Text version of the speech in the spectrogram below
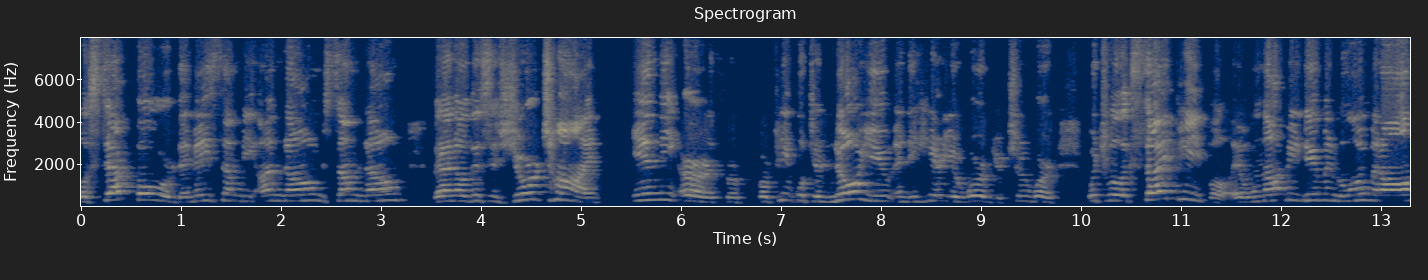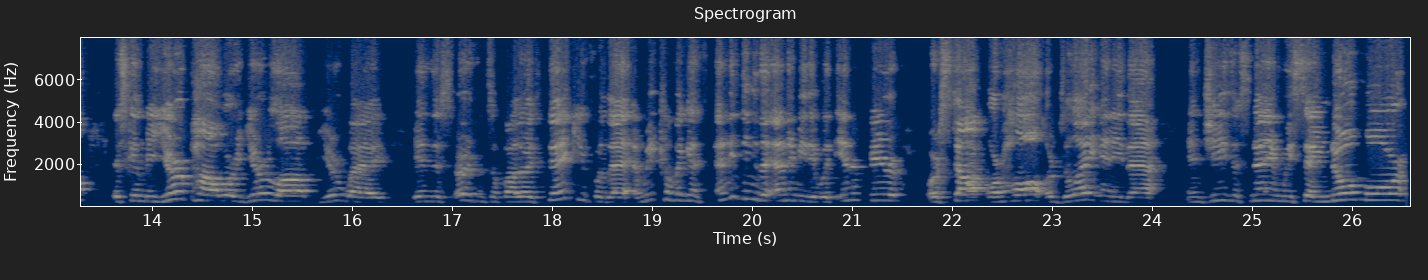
will step forward. They may some be unknown, some known, but I know this is your time in the earth for, for people to know you and to hear your word, your true word, which will excite people. It will not be doom and gloom at all. It's going to be your power, your love, your way in this earth. And so, Father, I thank you for that. And we come against anything of the enemy that would interfere or stop or halt or delay any of that. In Jesus' name, we say no more.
